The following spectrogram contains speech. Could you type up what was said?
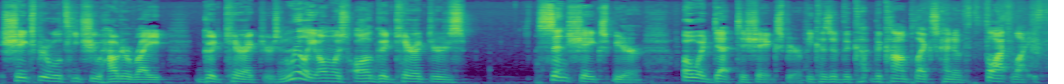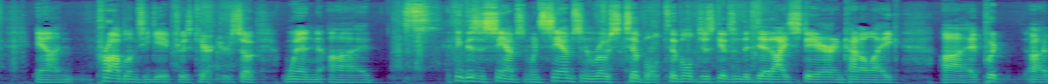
Shakespeare will teach you how to write good characters. And really, almost all good characters since Shakespeare owe a debt to Shakespeare because of the, the complex kind of thought life and problems he gave to his characters. So when uh, I think this is Samson, when Samson roasts Tybalt, Tybalt just gives him the dead eye stare and kind of like uh, put uh,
